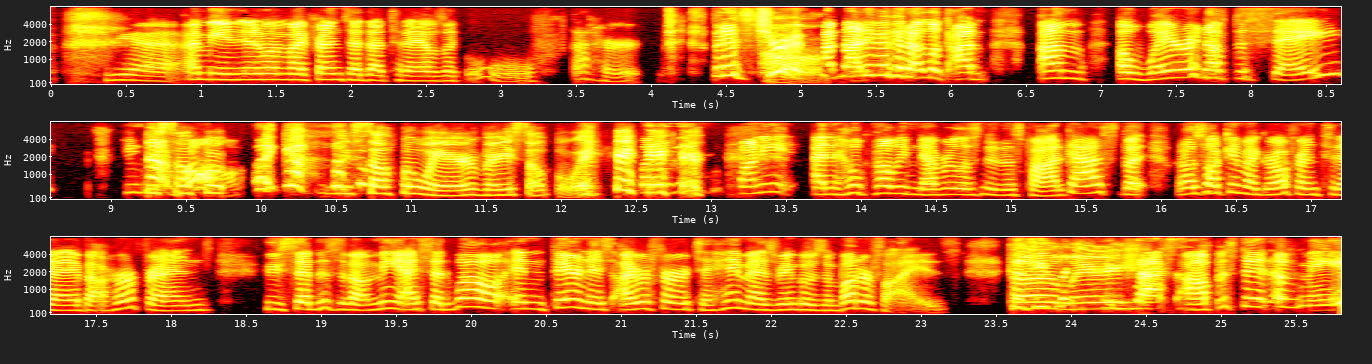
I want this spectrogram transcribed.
yeah i mean and when my friend said that today i was like oh that hurt but it's true oh. i'm not even gonna look i'm i'm aware enough to say he's not self- wrong. Like you're self-aware, very self-aware. but it is funny, and he'll probably never listen to this podcast. But when I was talking to my girlfriend today about her friends who said this about me, I said, "Well, in fairness, I refer to him as rainbows and butterflies because he's like the exact opposite of me."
